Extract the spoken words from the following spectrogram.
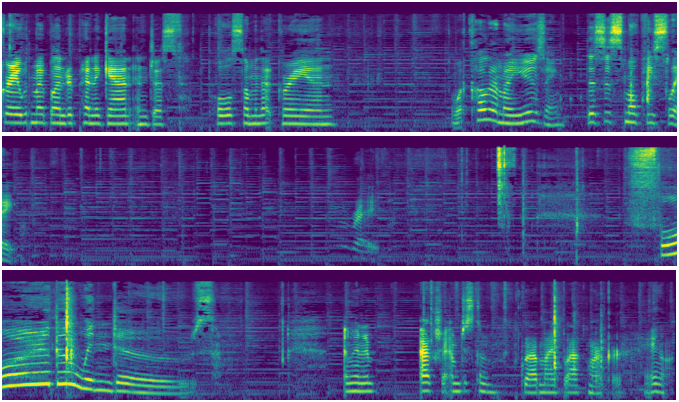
gray with my blender pen again and just pull some of that gray in. What color am I using? This is Smoky Slate. The windows, I'm to, actually I'm just to grab my black marker. Hang on.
